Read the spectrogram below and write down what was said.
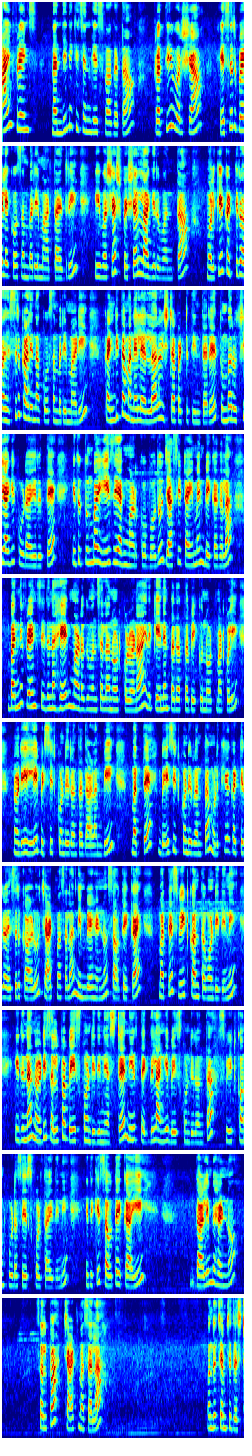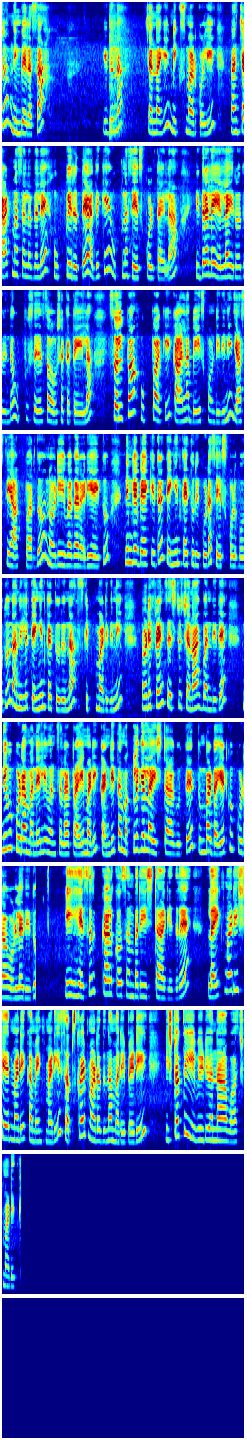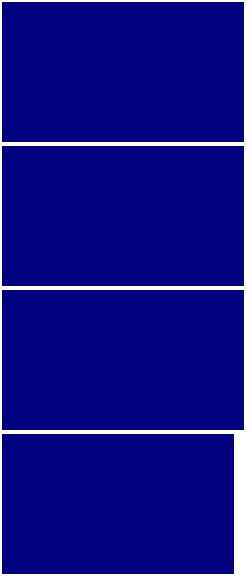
Hi friends Nandini ಕಿಚನ್ಗೆ ಸ್ವಾಗತ. ಪ್ರತಿ ವರ್ಷ ಹೆಸರುಬೇಳೆ ಕೋಸಂಬರಿ ಮಾಡ್ತಾಯಿದ್ರಿ ಈ ವರ್ಷ ಸ್ಪೆಷಲ್ ಆಗಿರುವಂಥ ಮೊಳಕೆ ಕಟ್ಟಿರೋ ಹೆಸರು ಕಾಳಿನ ಕೋಸಂಬರಿ ಮಾಡಿ ಖಂಡಿತ ಮನೇಲಿ ಎಲ್ಲರೂ ಇಷ್ಟಪಟ್ಟು ತಿಂತಾರೆ. ತುಂಬ ರುಚಿಯಾಗಿ ಕೂಡ ಇರುತ್ತೆ. ಇದು ತುಂಬ ಈಸಿಯಾಗಿ ಮಾಡ್ಕೋಬೋದು. ಜಾಸ್ತಿ ಟೈಮ್ ಏನು ಬೇಕಾಗಲ್ಲ. ಬನ್ನಿ ಫ್ರೆಂಡ್ಸ್ ಇದನ್ನು ಹೇಗೆ ಮಾಡೋದು ಒಂದ್ಸಲ ನೋಡ್ಕೊಳ್ಳೋಣ. ಇದಕ್ಕೆ ಏನೇನು ಪದಾರ್ಥ ಬೇಕು ನೋಟ್ ಮಾಡ್ಕೊಳ್ಳಿ. ನೋಡಿ, ಇಲ್ಲಿ ಬಿಡಿಸಿಟ್ಕೊಂಡಿರುವಂಥ ದಾಳಂಬಿ, ಮತ್ತು ಬೇಯಿಸಿಟ್ಕೊಂಡಿರುವಂಥ ಮೊಳಕೆ ಕಟ್ಟಿರೋ ಹೆಸರು ಕಾಳು, ಚಾಟ್ ಮಸಾಲ ನಿಂಬೆಹಣ್ಣು ಸೌತೆಕಾಯಿ ಮತ್ತು ಸ್ವೀಟ್ ಕಾರ್ನ್ ತೊಗೊಂಡಿದ್ದೀನಿ. ಇದನ್ನು ನೋಡಿ ಸ್ವಲ್ಪ ಬೇಯಿಸ್ಕೊಂಡಿದ್ದೀನಿ ಅಷ್ಟೇ. ನೀರು ತೆಗ್ದಿಲ್ಲ, ಹಂಗೆ ಬೇಯಿಸ್ಕೊಂಡಿರೋಂಥ ಸ್ವೀಟ್ ಕಾರ್ನ್ ಕೂಡ ಸೇರಿಸ್ಕೊಳ್ತಾ ಇದ್ದೀನಿ. ಇದಕ್ಕೆ ಸೌತೆಕಾಯಿ, ದಾಳಿಂಬೆ ಹಣ್ಣು, ಸ್ವಲ್ಪ ಚಾಟ್ ಮಸಾಲ, ಒಂದು ಚಮಚದಷ್ಟು ನಿಂಬೆ ರಸ, ಇದನ್ನು ಚೆನ್ನಾಗಿ ಮಿಕ್ಸ್ ಮಾಡ್ಕೊಳ್ಳಿ. ನಾನು ಚಾಟ್ ಮಸಾಲದಲ್ಲೇ ಉಪ್ಪಿರುತ್ತೆ. ಅದಕ್ಕೆ ಉಪ್ಪನ್ನ ಸೇರಿಸ್ಕೊಳ್ತಾ ಇಲ್ಲ. ಇದರಲ್ಲೇ ಎಲ್ಲ ಇರೋದ್ರಿಂದ ಉಪ್ಪು ಸೇರಿಸೋ ಅವಶ್ಯಕತೆ ಇಲ್ಲ. ಸ್ವಲ್ಪ ಉಪ್ಪಾಕಿ ಕಾಳನ್ನ ಬೇಯಿಸ್ಕೊಂಡಿದ್ದೀನಿ. ಜಾಸ್ತಿ ಹಾಕ್ಬಾರ್ದು. ನೋಡಿ ಇವಾಗ ರೆಡಿ ಆಯಿತು. ನಿಮಗೆ ಬೇಕಿದ್ದರೆ ತೆಂಗಿನಕಾಯಿ ತುರಿ ಕೂಡ ಸೇರಿಸ್ಕೊಳ್ಬೋದು. ನಾನಿಲ್ಲಿ ತೆಂಗಿನಕಾಯಿ ತುರಿನ ಸ್ಕಿಪ್ ಮಾಡಿದ್ದೀನಿ. ನೋಡಿ ಫ್ರೆಂಡ್ಸ್ ಎಷ್ಟು ಚೆನ್ನಾಗಿ ಬಂದಿದೆ. ನೀವು ಕೂಡ ಮನೇಲಿ ಒಂದ್ಸಲ ಟ್ರೈ ಮಾಡಿ. ಖಂಡಿತ ಮಕ್ಕಳಿಗೆಲ್ಲ ಇಷ್ಟ ಆಗುತ್ತೆ. ತುಂಬ ಡಯಟ್ಗೂ ಕೂಡ ಒಳ್ಳೆಯದಿದು ಈ ಹೆಸರು ಕಾಳು ಕೋಸಂಬರಿ ಇಷ್ಟ ಆಗಿದ್ರೆ ಲೈಕ್ ಮಾಡಿ, ಶೇರ್ ಮಾಡಿ, ಕಮೆಂಟ್ ಮಾಡಿ, ಸಬ್ಸ್ಕ್ರೈಬ್ ಮಾಡೋದನ್ನು ಮರಿಬೇಡಿ. ಇಷ್ಟೊತ್ತು ಈ ವಿಡಿಯೋನ ವಾಚ್ ಮಾಡಿದ್ದಕ್ಕೆ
